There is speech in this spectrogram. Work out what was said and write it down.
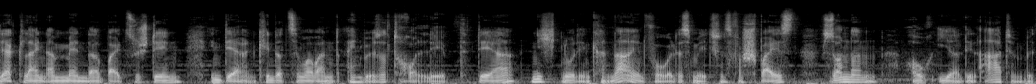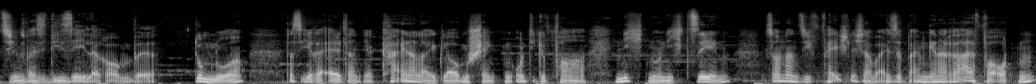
der kleinen Amanda beizustehen, in deren Kinderzimmerwand ein böser Troll lebt, der nicht nur den Kanarienvogel des Mädchens verspeist, sondern auch ihr den Atem bzw. die Seele rauben will. Dumm nur, dass ihre Eltern ihr keinerlei Glauben schenken und die Gefahr nicht nur nicht sehen, sondern sie fälschlicherweise beim General verorten,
